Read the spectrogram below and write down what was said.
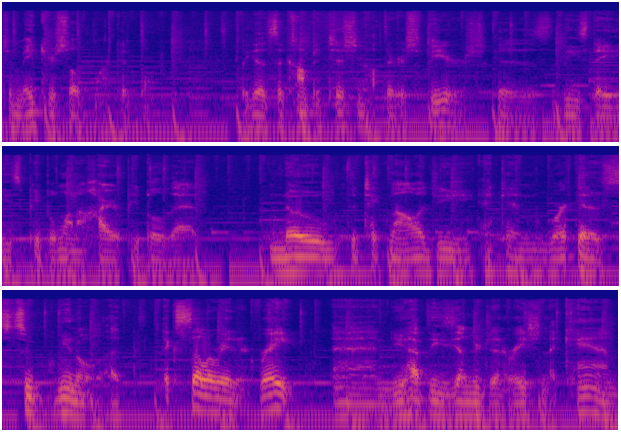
to make yourself marketable because the competition out there is fierce because these days people want to hire people that know the technology and can work at a super, you know, accelerated rate. And you have these younger generation that can,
